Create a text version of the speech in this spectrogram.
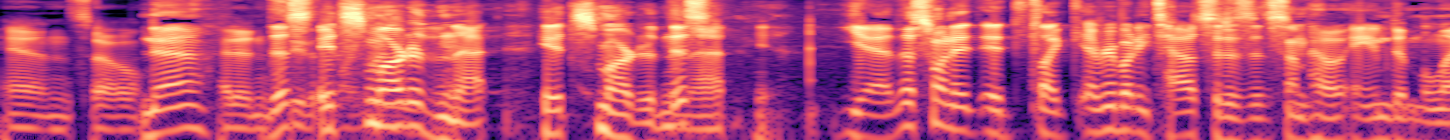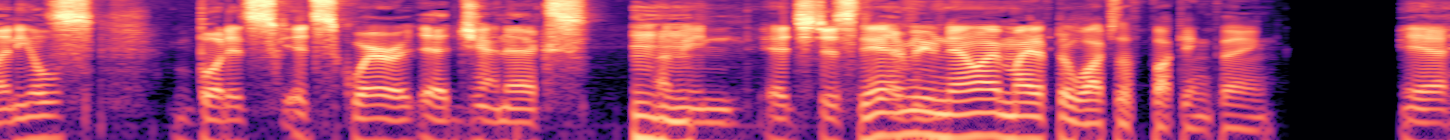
and so no, I didn't this see the it's point. smarter than that. It's smarter than This- that. Yeah. yeah, this one it, it's like everybody touts it as it's somehow aimed at millennials, but it's it's square at, at Gen X. I Mhm. mean, it's just Damn every- you! Now I might have to watch the fucking thing. Yeah,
